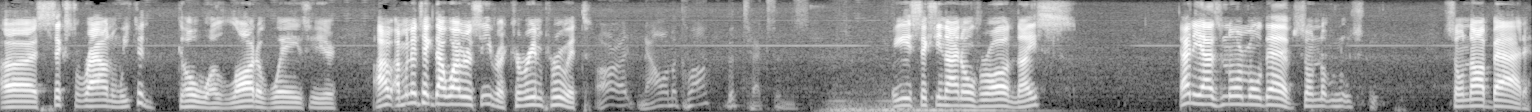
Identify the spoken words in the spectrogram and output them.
Uh, sixth round, we could go a lot of ways here. I, I'm gonna take that wide receiver, Kareem Pruitt. All right, now on the clock, the Texans. He's 69 overall, nice. And he has normal dev, so no, so not bad.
